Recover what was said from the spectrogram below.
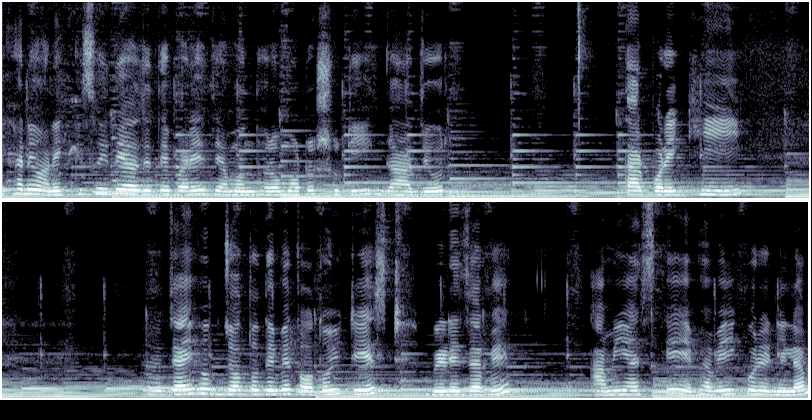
এখানে অনেক কিছুই দেওয়া যেতে পারে, যেমন ধরো মটরশুঁটি, গাজর, তারপরে ঘি। যাই হোক, যত দেবে ততই টেস্ট বেড়ে যাবে। আমি আজকে এভাবেই করে নিলাম।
